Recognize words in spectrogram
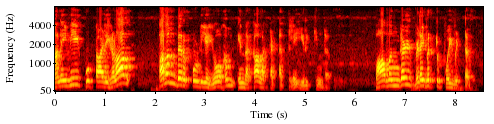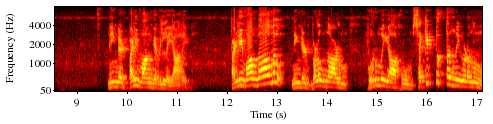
மனைவி கூட்டாளிகளால் பலம் பெறக்கூடிய யோகம் இந்த காலகட்டத்திலே இருக்கின்றது. பாவங்கள் விடைபெற்று போய்விட்டது. நீங்கள் பழி வாங்கவில்லை யாரையும். பழி வாங்காமல் நீங்கள் இவ்வளவு நாளும் பொறுமையாகவும் சகிப்புத்தன்மையுடனும்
